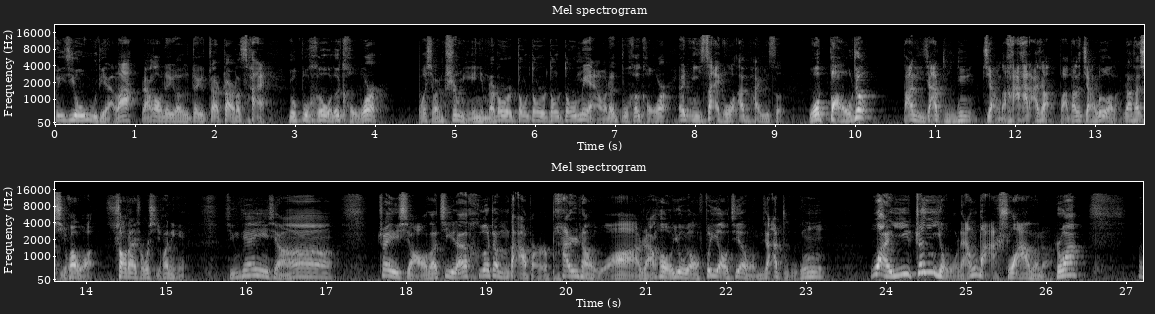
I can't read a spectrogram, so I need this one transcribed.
飞机又误点了，然后这个这个这这儿的菜又不合我的口味儿，我喜欢吃米，你们这都是都都是都都是面，我这不合口味儿。哎，你再给我安排一次，我保证把你家主公讲的哈哈大笑，把把他讲乐了，让他喜欢我，捎带手喜欢你。景天一想。这小子既然喝这么大本儿攀上我，然后又要非要见我们家主公，万一真有两把刷子呢，是吧？那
